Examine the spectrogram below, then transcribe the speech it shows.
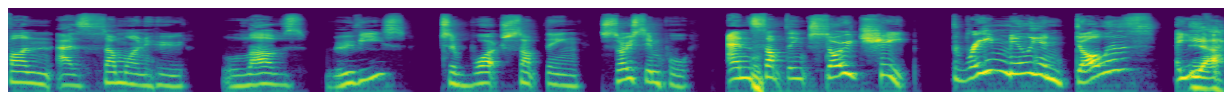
fun as someone who loves movies to watch something so simple and Mm. something so cheap three million dollars are you Yeah.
